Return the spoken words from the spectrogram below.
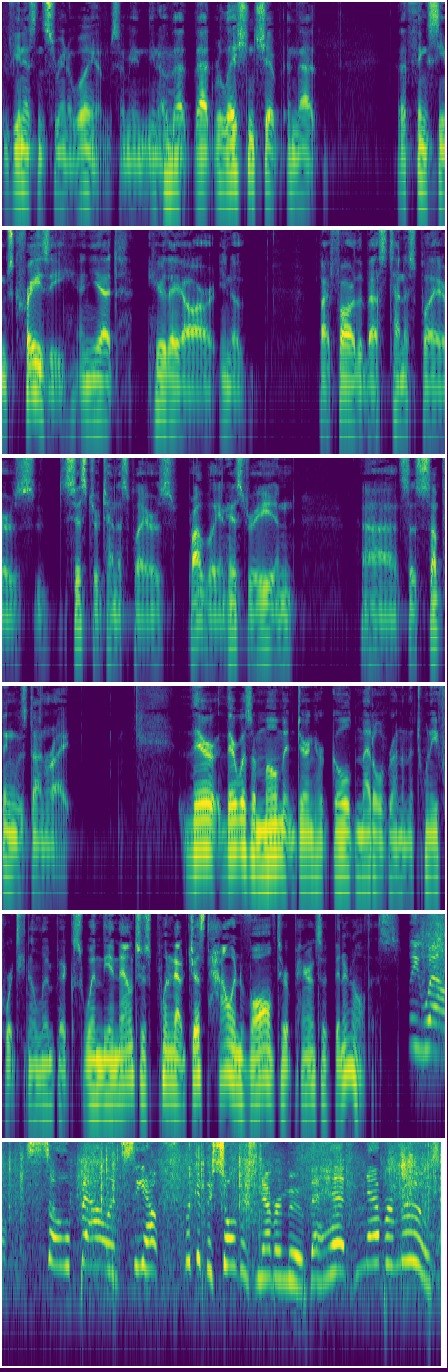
Venus and Serena Williams. I mean, you know, mm. that that relationship and that that thing seems crazy, and yet here they are. You know, by far the best tennis players, sister tennis players, probably in history, and uh, so something was done right. There, there was a moment during her gold medal run in the 2014 Olympics when the announcers pointed out just how involved her parents have been in all this. Well, so balanced. See how, look at the shoulders never move, the head never moves.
